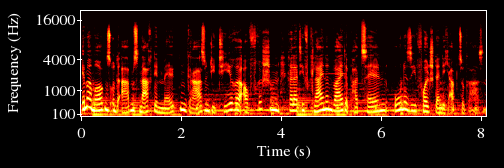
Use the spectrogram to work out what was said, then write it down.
Immer morgens und abends nach dem Melken grasen die Tiere auf frischen, relativ kleinen Weideparzellen, ohne sie vollständig abzugrasen.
